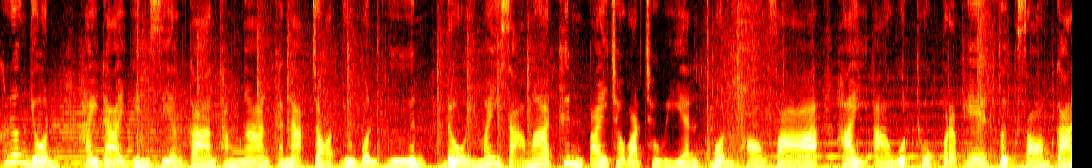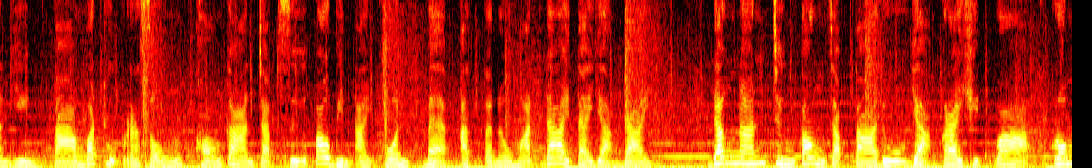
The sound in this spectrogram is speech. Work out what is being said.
เครื่องยนต์ ให้ได้ยินเสียงการทำงานขณะจอดอยู่บนพื้น โดยไม่สามารถขึ้นไปฉวัดเฉวียน บนท้องฟ้า ให้อาวุธทุกประเภทฝึกซ้อมการยิง ตามวัตถุประสงค์ของการจัดซื้อเป้าบินไอพ่นแบบอัตโนมัติได้แต่อย่างใด ดังนั้นจึงต้องจับตาดูอย่างใกล้ชิดว่า กรม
